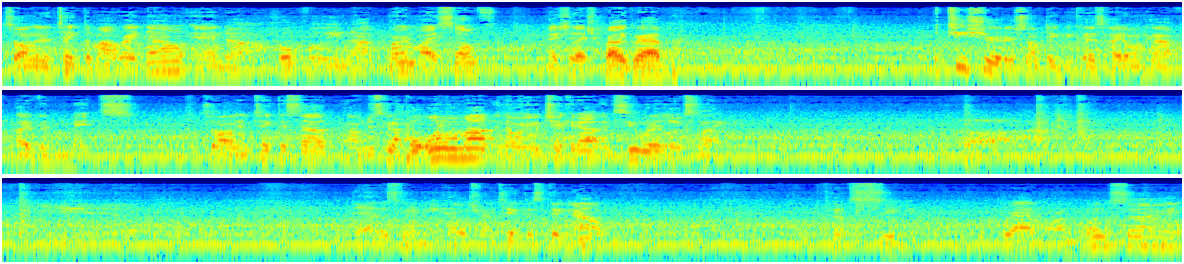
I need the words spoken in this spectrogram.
so I'm going to take them out right now and uh, hopefully not burn myself. Actually, I should probably grab a t-shirt or something because I don't have oven mitts. So I'm to take this out. I'm just going to pull one of them out and then we're to check it out and see what it looks like. Yeah, this is going to be hell trying to take this thing out let's see, we'll grab on one side,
